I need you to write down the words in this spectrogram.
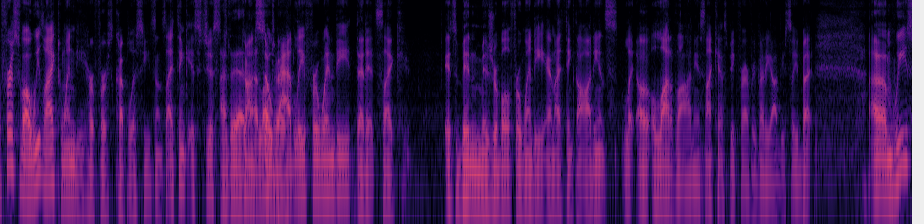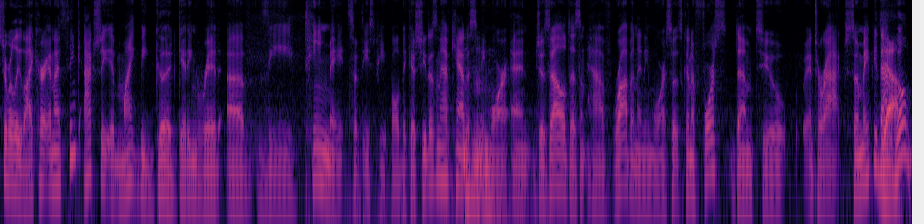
First of all, we liked Wendy her first couple of seasons. I think it's just gone so her. badly for Wendy that it's like it's been miserable for Wendy, and I think the audience, a a lot of the audience. I can't speak for everybody, obviously, but Um, we used to really like her, and I think actually it might be good getting rid of the teammates of these people because she doesn't have Candace Mm-hmm. anymore, and Gizelle doesn't have Robin anymore. So it's going to force them to interact. So maybe that Yeah. will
